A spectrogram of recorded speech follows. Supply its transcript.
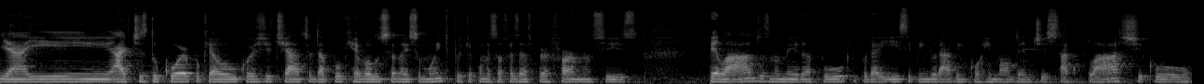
E aí, Artes do Corpo, que é o curso de teatro da PUC, revolucionou isso muito, porque começou a fazer as performances pelados no meio da PUC, por aí, se pendurava em corrimão dentro de saco plástico,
